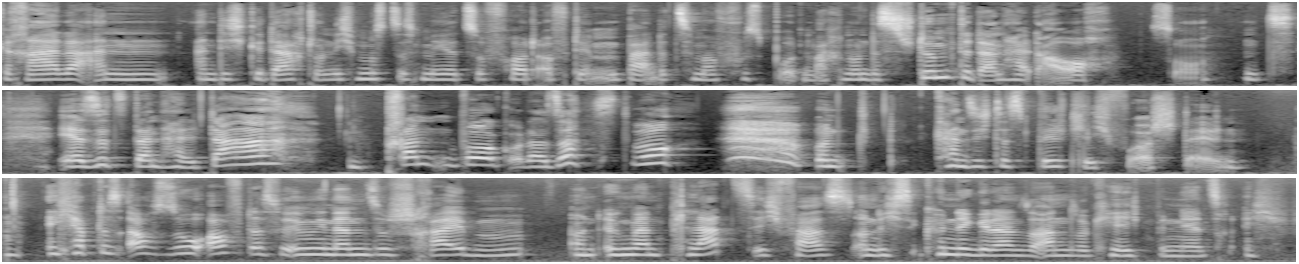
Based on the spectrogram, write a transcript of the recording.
gerade an, an dich gedacht und ich musste es mir jetzt sofort auf dem Badezimmerfußboden machen. Und das stimmte dann halt auch so. Und er sitzt dann halt da in Brandenburg oder sonst wo und kann sich das bildlich vorstellen. Ich habe das auch so oft, dass wir irgendwie dann so schreiben und irgendwann platze ich fast und ich kündige dann so an, so okay, ich bin jetzt, ich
